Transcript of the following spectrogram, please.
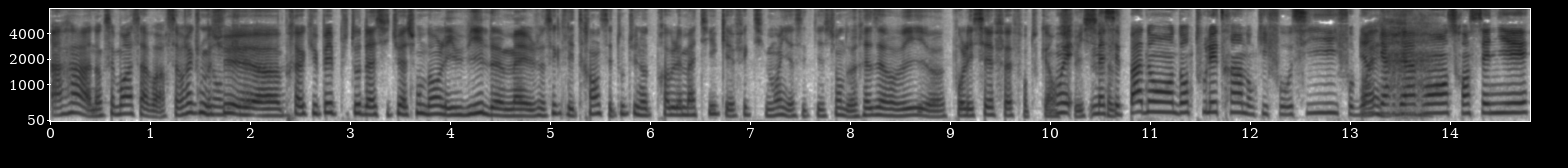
Ah ah, donc c'est bon à savoir. C'est vrai que je me Donc, suis euh, euh, préoccupée plutôt de la situation dans les villes, mais je sais que les trains, c'est toute une autre problématique. Et effectivement, il y a cette question de réserver euh, pour les CFF, en tout cas en oui, Suisse. mais c'est pas dans, dans tous les trains, donc il faut aussi, il faut bien Ouais. regarder avant, se renseigner.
